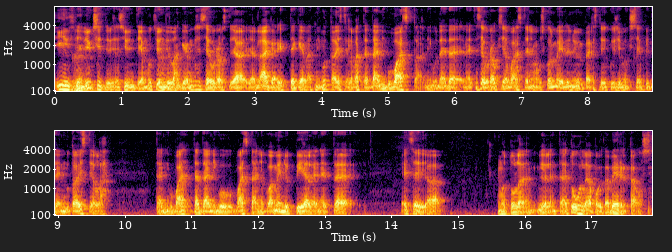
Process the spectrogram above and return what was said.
ihmisten mm. yksityisen syntiä, mutta syntilankemuksen seurausta, ja, ja lääkärit tekevät, niin kuin taistelevat tätä niin kuin vastaan, niin kuin näitä, näitä seurauksia vastaan, niin uskon, meidän ympäristökysymyksiä pitää niin kuin taistella tätä, niin kuin, tätä niin kuin vastaan, joka on mennyt pieleen, että, että se, ja, mutta tulee mieleen tämä tuhlaajapoika-vertaus,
